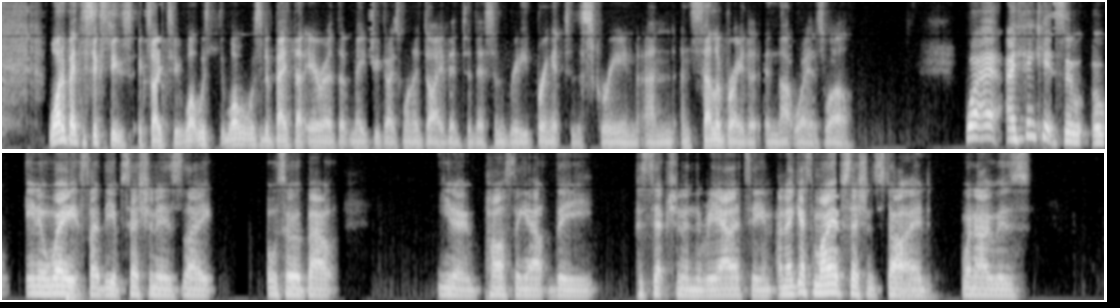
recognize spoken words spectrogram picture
what about the 60s excites you? What was what was it about that era that made you guys want to dive into this and really bring it to the screen and and celebrate it in that way as well? Well, I, I think it's a, a- in a way, it's like the obsession is like also about, you know, passing out the perception and the reality. And, and I guess my obsession started when I was,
